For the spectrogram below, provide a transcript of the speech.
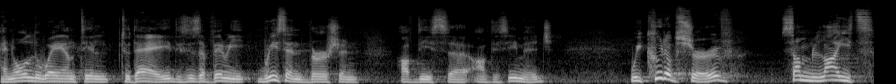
and all the way until today, this is a very recent version of this, uh, of this image, we could observe some light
